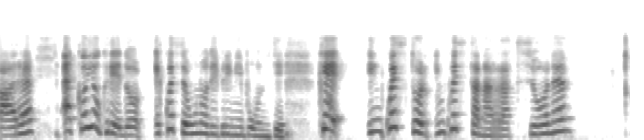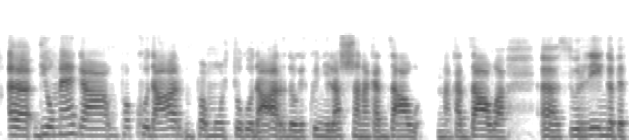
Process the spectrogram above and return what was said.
Ecco, io credo, e questo è uno dei primi punti, che in, questo, in questa narrazione eh, di Omega un po' codardo, un po' molto codardo, che quindi lascia Nakazawa, Nakazawa eh, sul ring per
